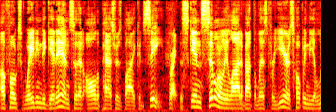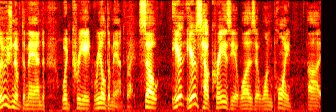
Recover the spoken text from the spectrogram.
of folks waiting to get in so that all the passersby could see. Right. The Skins similarly lied about the list for years, hoping the illusion of demand would create real demand. Right. So here, here's how crazy it was at one point uh,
